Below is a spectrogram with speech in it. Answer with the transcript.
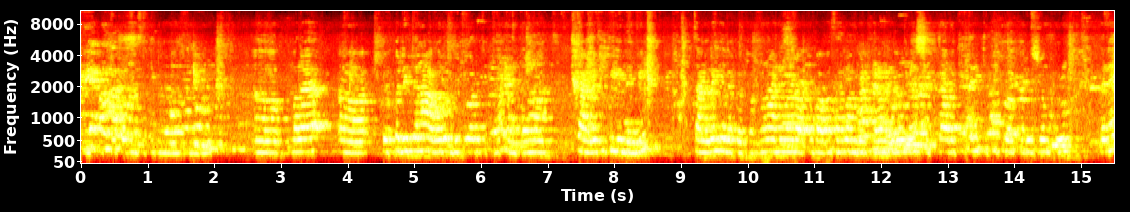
मी आले मला पेपर लिहिताना अगोदर भीती वाटत होता नंतर चांगल्यापैकी लिहिले मी चांगलं गेलं पेपर पण. आणि मला डॉक्टर बाबासाहेब आंबेडकरांकडून शिकता आलं की त्यांनी किती परिश्रम करून त्याने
